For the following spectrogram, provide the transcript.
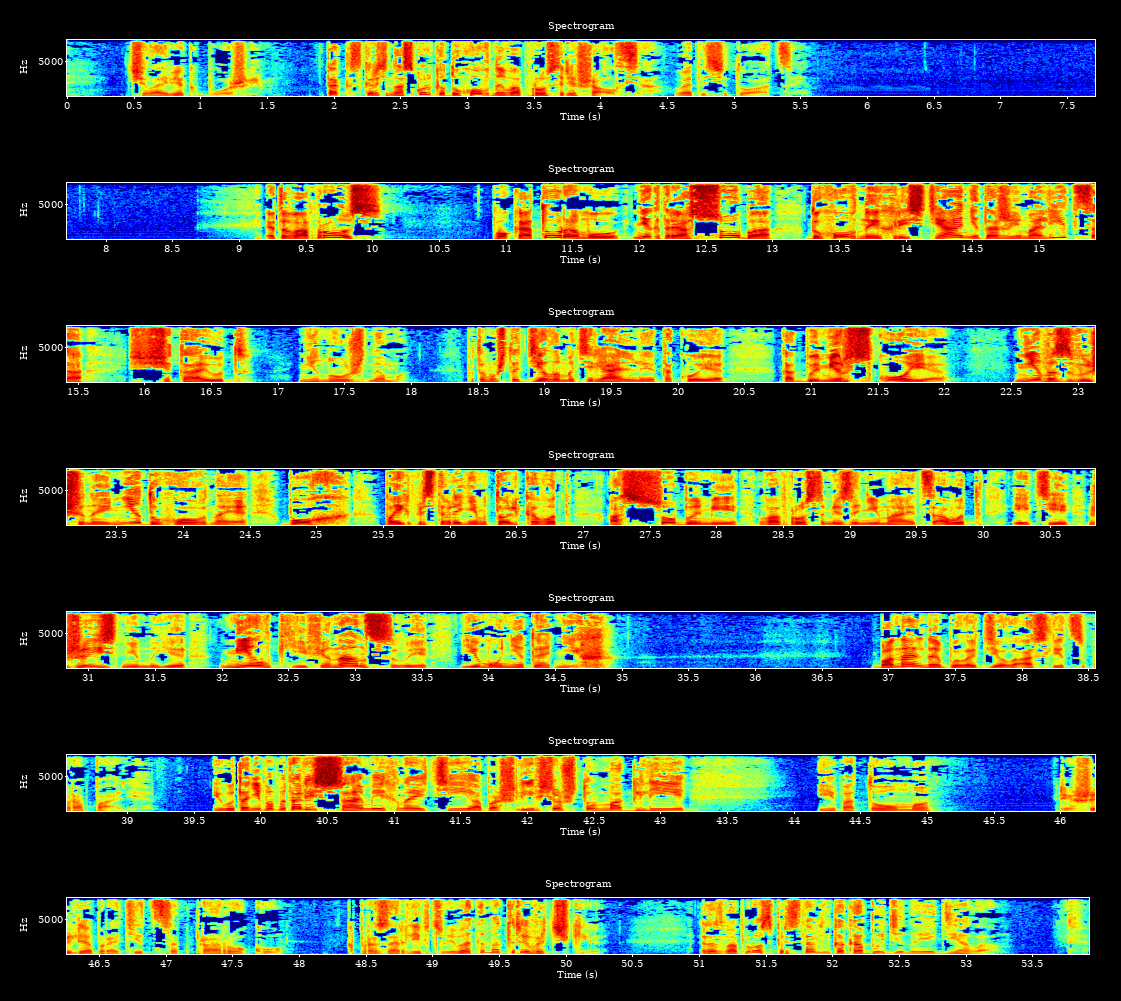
человек Божий. Так, скажите, насколько духовный вопрос решался в этой ситуации? Это вопрос, по которому некоторые особо духовные христиане даже и молиться считают ненужным, потому что дело материальное такое, как бы мирское, не возвышенное, не духовное. Бог, по их представлениям, только вот особыми вопросами занимается, а вот эти жизненные, мелкие, финансовые, ему не до них. Банальное было дело, ослицы пропали. И вот они попытались сами их найти, обошли все, что могли, и потом решили обратиться к пророку, к прозорливцу. И в этом отрывочке этот вопрос представлен как обыденное дело.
